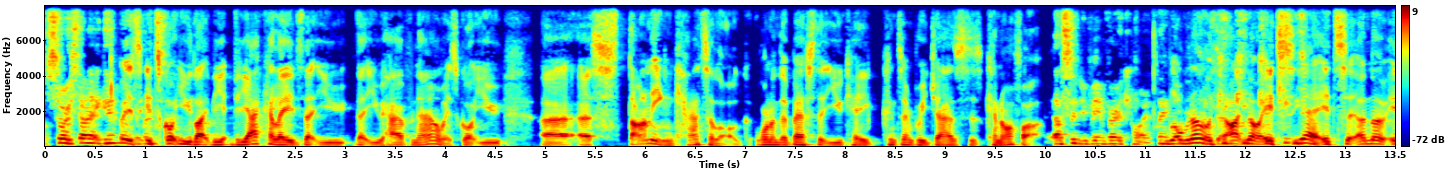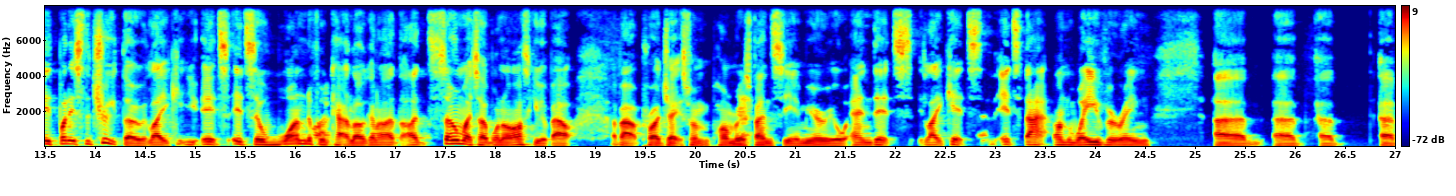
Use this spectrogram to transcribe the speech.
sorry, say that again. It's it's got you like the the accolades that you that you have now. It's got you uh, a stunning catalog, one of the best that UK contemporary jazz can offer. I said you've been very kind. Thank Well, you. no, Keep- uh, keep- no, keep- it's yeah, it's uh, no, it, but it's the truth though. Like it's it's a wonderful catalog, and I, I so much I want to ask you about about projects from Palmares Yeah. Fancy and Muriel, and it's like it's it's that unwavering, um, uh, uh, uh,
